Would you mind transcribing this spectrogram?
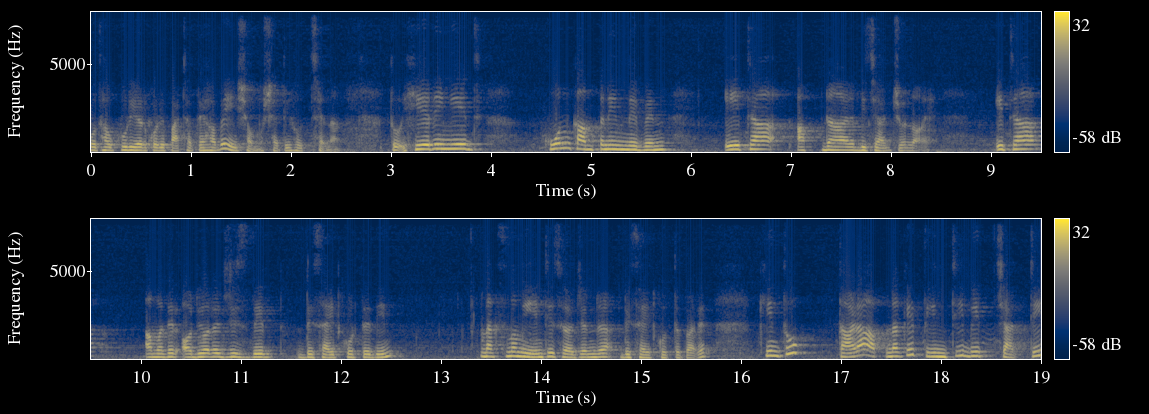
কোথাও কুরিয়ার করে পাঠাতে হবে, এই সমস্যাটি হচ্ছে না। তো হিয়ারিং এড কোন কোম্পানির নেবেন, এটা আপনার বিচার্য নয়। এটা আমাদের অডিওলজিস্টদের ডিসাইড করতে দিন। ম্যাক্সিমাম ইএনটি সার্জনরা ডিসাইড করতে পারেন কিন্তু তারা আপনাকে তিনটি বি চারটি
